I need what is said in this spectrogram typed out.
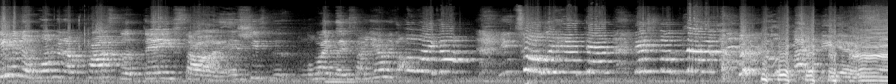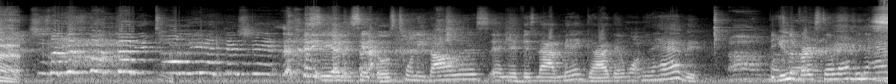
Even the woman across the thing saw it, and she's the white lady saw it, yeah, like, oh my god, you totally had that. That's fucked up. like, Yeah. Ah, She's like, that's fucked up. You totally had that shit. So I have to take those twenty dollars, and if it's not meant, God, they want me to have it. Oh The universe God. didn't want me to have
